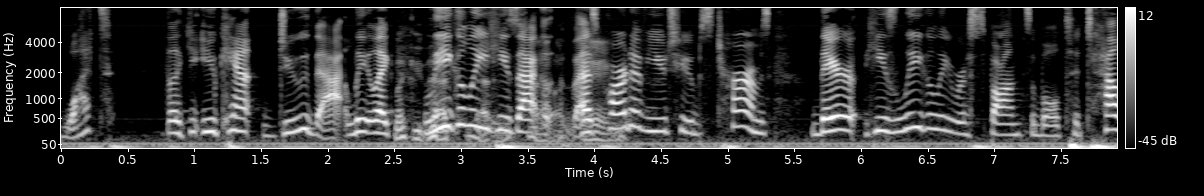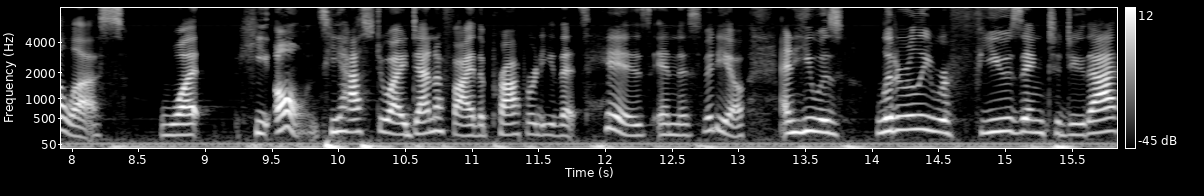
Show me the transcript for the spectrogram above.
what? Like you- can't do that. Le- like, Like, legally he's at, as part of youtube's terms there he's legally responsible to tell us what he owns. He has to identify the property that's his in this video. And he was literally refusing to do that.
